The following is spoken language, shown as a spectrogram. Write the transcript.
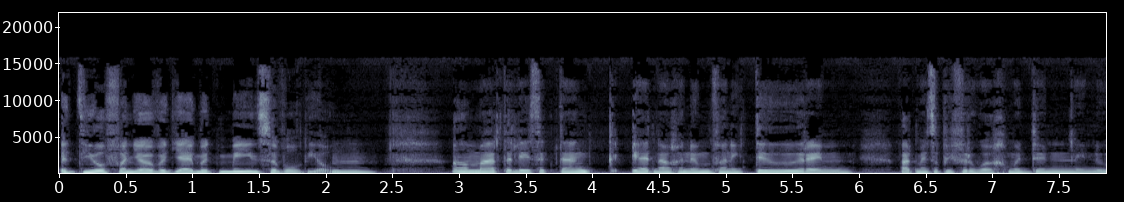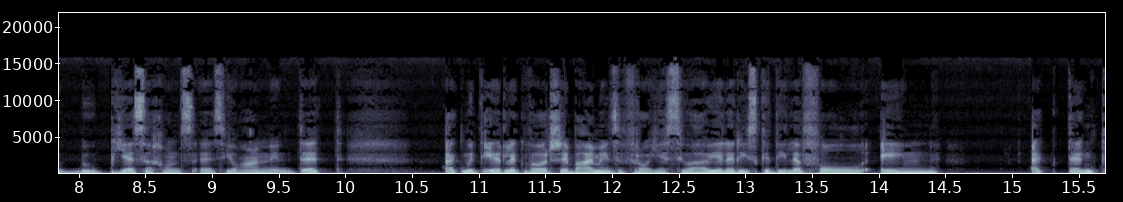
'n deel van jou wat jy met mense wil deel mm. Oh, Martelies, ek dink jy het nou genoem van die toer en wat mense op die verhoog moet doen en hoe, hoe besig ons is, Johan en dit. Ek moet eerlikwaar sê baie mense vra jy so hou julle die skedule vol en ek dink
